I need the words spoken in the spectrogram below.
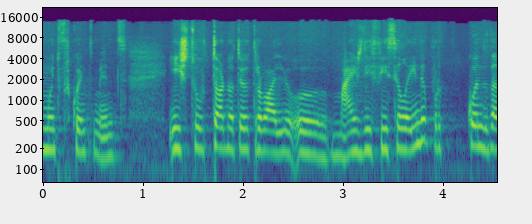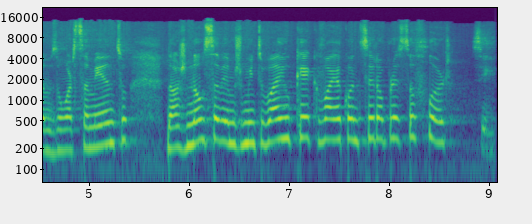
muito frequentemente. Isto torna o teu trabalho uh, mais difícil ainda, porque quando damos um orçamento, nós não sabemos muito bem o que é que vai acontecer ao preço da flor. Sim,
